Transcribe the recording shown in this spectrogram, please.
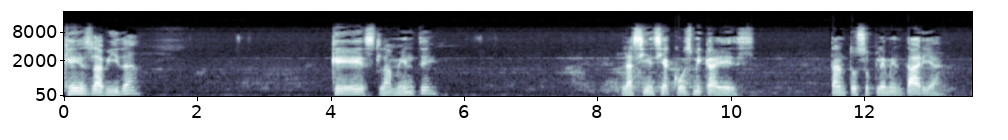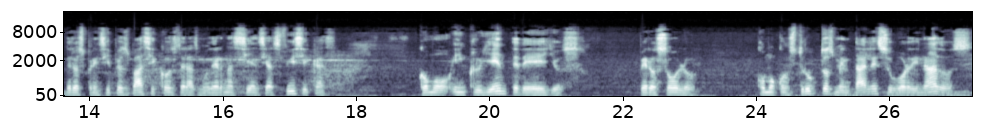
¿Qué es la vida? ¿Qué es la mente? La ciencia cósmica es tanto suplementaria de los principios básicos de las modernas ciencias físicas como incluyente de ellos, pero sólo como constructos mentales subordinados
